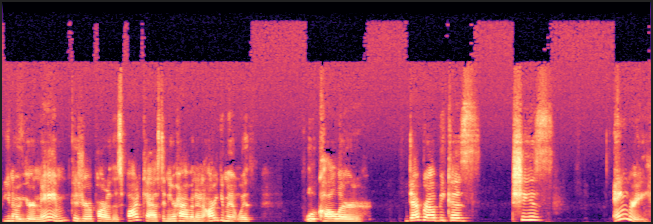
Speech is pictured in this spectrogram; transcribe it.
you know, your name because you're a part of this podcast and you're having an argument with we'll call her Deborah because she's angry.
